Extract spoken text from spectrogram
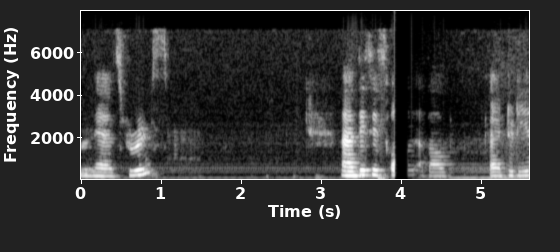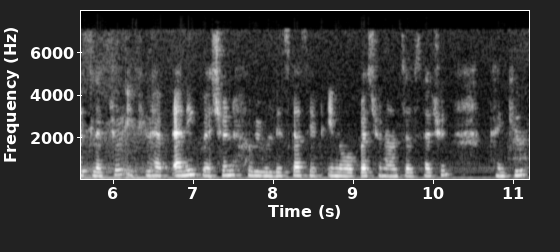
Mm, uh, students, and this is all about uh, today's lecture. If you have any question, we will discuss it in our question answer session. Thank you.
